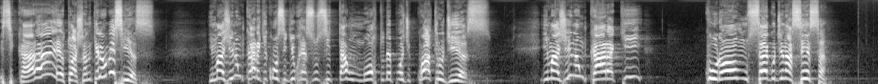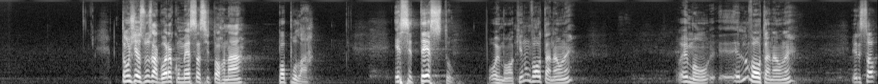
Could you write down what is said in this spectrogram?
Esse cara, eu estou achando que ele é o Messias. Imagina um cara que conseguiu ressuscitar um morto depois de quatro dias. Imagina um cara que curou um cego de nascença. Então Jesus agora começa a se tornar popular. Esse texto, pô irmão, aqui não volta não, né? Ô irmão, ele não volta não, né? Ele só.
